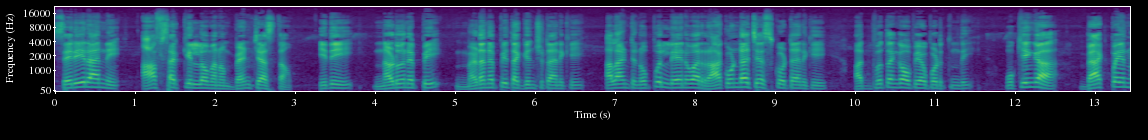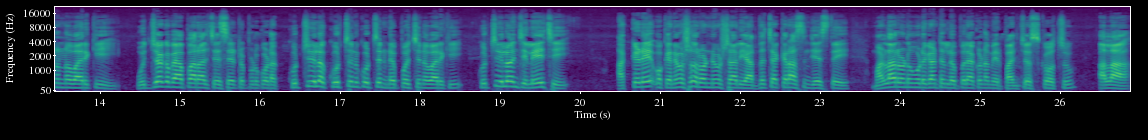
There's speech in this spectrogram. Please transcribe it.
శరీరాన్ని హాఫ్ సర్కిల్లో మనం బెండ్ చేస్తాం. ఇది నడునొప్పి మెడ నొప్పి తగ్గించడానికి అలాంటి నొప్పులు లేనివారు రాకుండా చేసుకోవటానికి అద్భుతంగా ఉపయోగపడుతుంది. ముఖ్యంగా బ్యాక్ పెయిన్ ఉన్న వారికి ఉద్యోగ వ్యాపారాలు చేసేటప్పుడు కూడా కుర్చీలో కూర్చుని కూర్చుని నొప్పొచ్చిన వారికి కుర్చీలోంచి లేచి అక్కడే ఒక నిమిషం రెండు నిమిషాలు ఈ అర్ధచక్రాసనం చేస్తే మళ్ళా రెండు మూడు గంటలు నొప్పి లేకుండా మీరు పనిచేసుకోవచ్చు అలా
